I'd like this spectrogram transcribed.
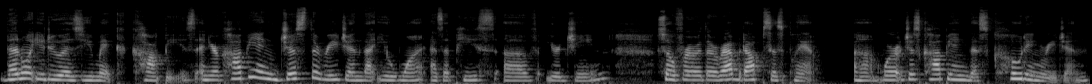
Then what you do is you make copies, and you're copying just the region that you want as a piece of your gene. So for the Arabidopsis plant, um, we're just copying this coding region.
